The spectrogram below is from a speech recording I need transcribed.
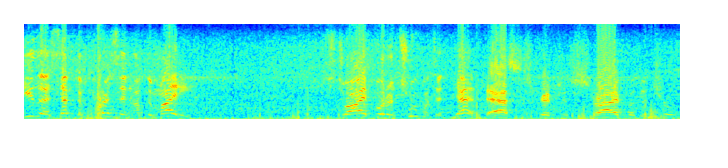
Neither accept the person of the mighty. Strive for the truth unto death. That's the scripture. Strive for the truth.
